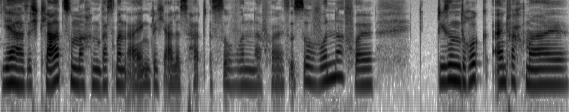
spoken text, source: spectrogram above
Ja, sich klar zu machen, was man eigentlich alles hat, ist so wundervoll. Es ist so wundervoll, diesen Druck einfach mal,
